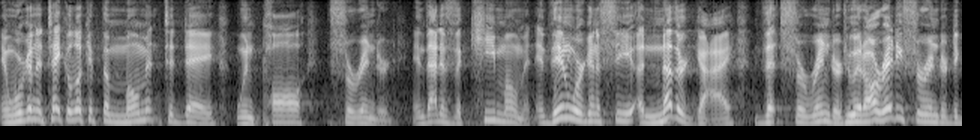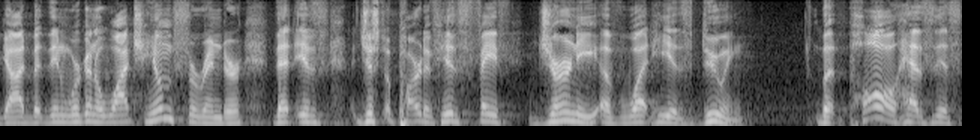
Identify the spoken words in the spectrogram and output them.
And we're going to take a look at the moment today when Paul surrendered. And that is the key moment. And then we're going to see another guy that surrendered, who had already surrendered to God, but then we're going to watch him surrender, that is just a part of his faith journey of what he is doing. But Paul has this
